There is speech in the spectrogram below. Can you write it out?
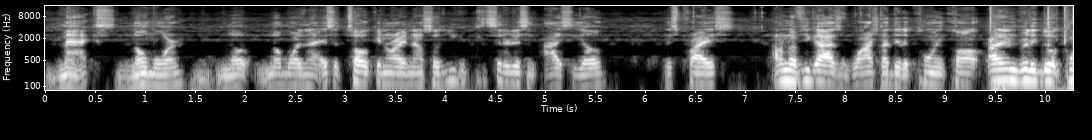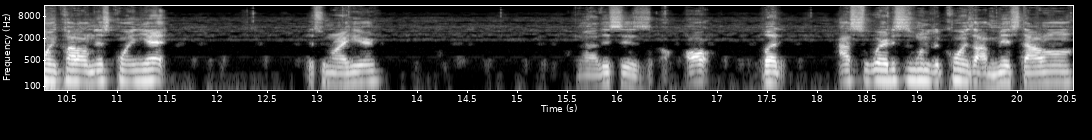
max, no more, no no more than that. It's a token right now, so you can consider this an ICO. This price. I don't know if you guys watched. I did a coin call. I didn't really do a coin call on this coin yet. This one right here. Uh, this is all, but I swear this is one of the coins I missed out on.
